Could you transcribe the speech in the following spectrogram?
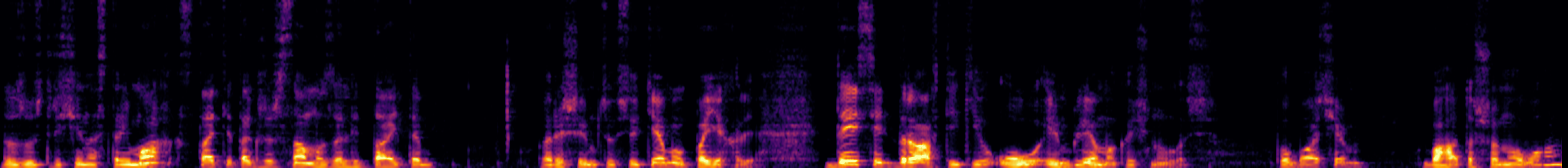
до зустрічі на стрімах. Кстати, так же ж само залітайте. Решим цю всю тему. Поїхали. 10 драфтиків. О, емблема качнулась. Побачимо. Багато що нового.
